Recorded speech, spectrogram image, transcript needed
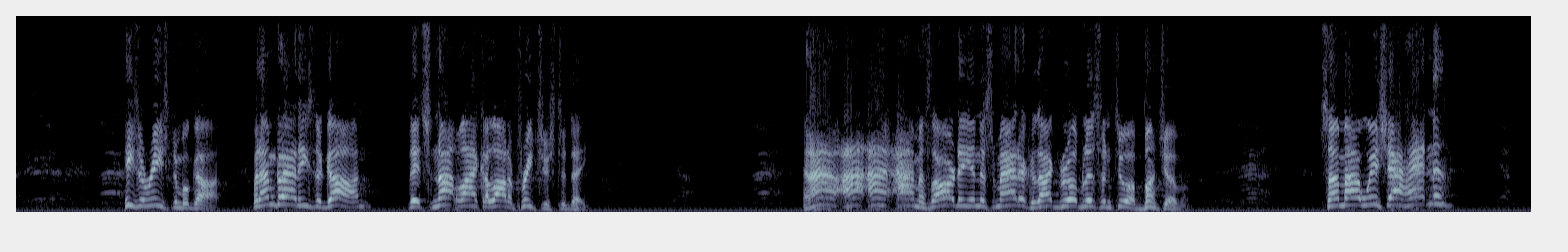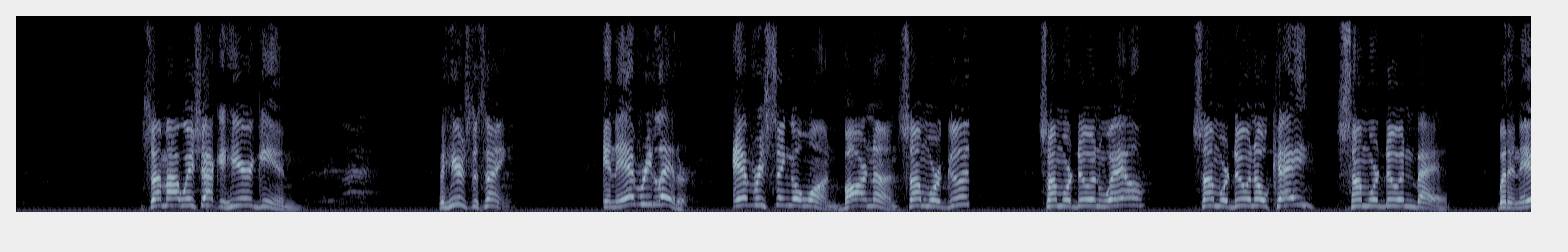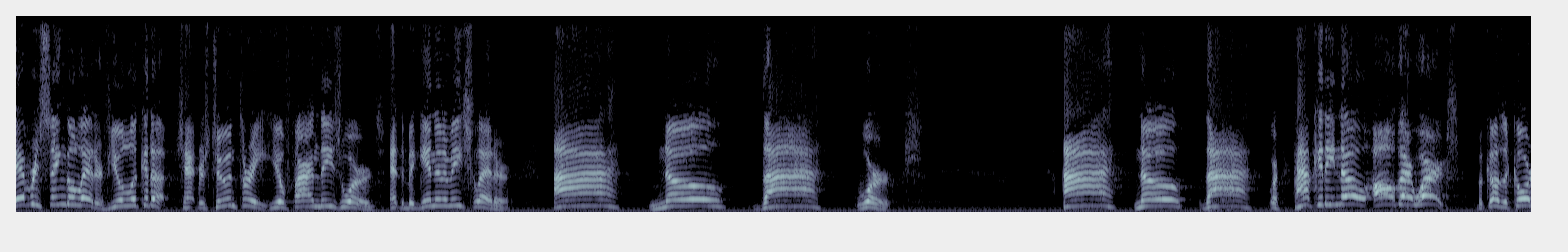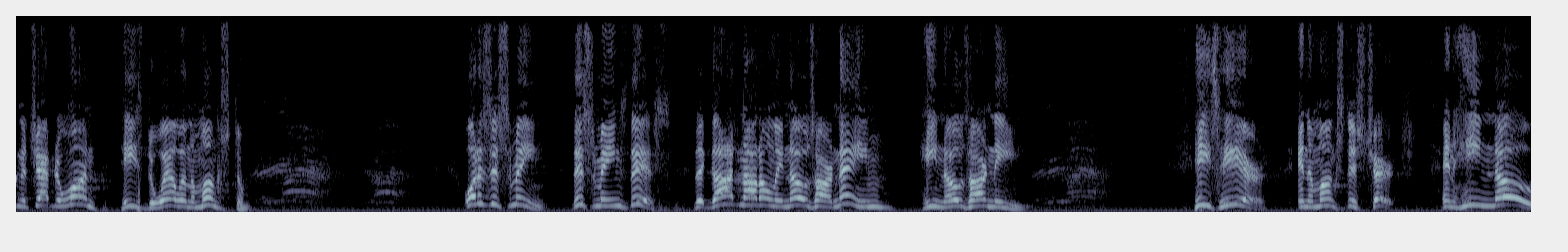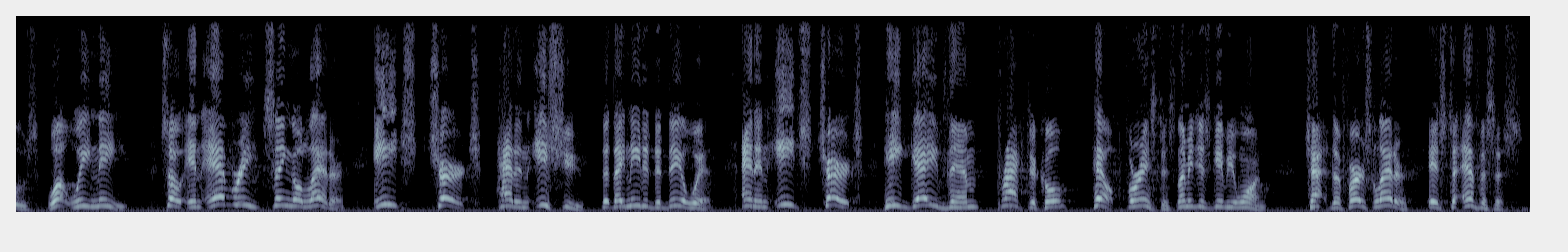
He's a reasonable God. But I'm glad He's a God that's not like a lot of preachers today. And I, I, am authority in this matter because I grew up listening to a bunch of them. Some I wish I hadn't. Some I wish I could hear again. But here's the thing in every letter, every single one, bar none, some were good, some were doing well, some were doing okay, some were doing bad. But in every single letter, if you'll look it up, chapters 2 and 3, you'll find these words at the beginning of each letter I know thy works. I know thy works. How could he know all their works? Because according to chapter 1, he's dwelling amongst them. What does this mean? This means this that God not only knows our name, he knows our need. He's here in amongst this church, and he knows what we need. So in every single letter, each church had an issue that they needed to deal with. And in each church, he gave them practical help. For instance, let me just give you one. The first letter is to Ephesus.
